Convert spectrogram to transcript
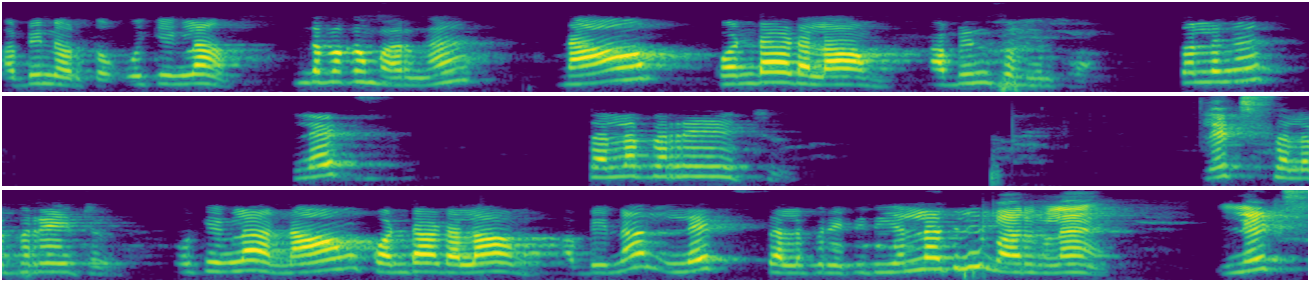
அப்படின்னு அர்த்தம். ஓகேங்களா இந்த பக்கம் பாருங்க. நாம் கொண்டாடலாம் அப்படின்னு சொல்லியிருக்கோம். சொல்லுங்க. லெட்ஸ் செலப்ரேட் லெட்ஸ் செலிப்ரேட் ஓகேங்களா நாம் கொண்டாடலாம். அப்படின்னா லெட்ஸ் செலிப்ரேட் இது எல்லாத்துலேயும் பாருங்களேன். லெட்ஸ்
